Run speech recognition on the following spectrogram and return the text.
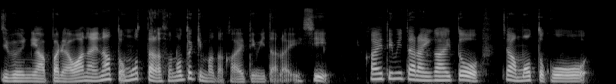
自分にやっぱり合わないなと思ったらその時また変えてみたらいいし、変えてみたら意外と、じゃあもっとこう、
